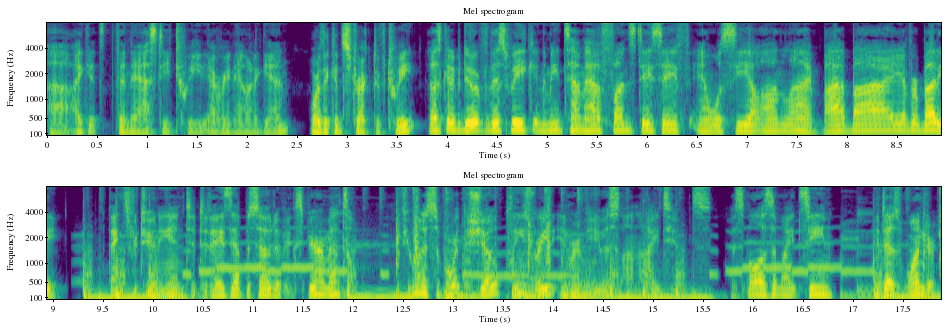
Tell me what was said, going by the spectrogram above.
Uh, I get the nasty tweet every now and again or the constructive tweet. That's going to do it for this week. In the meantime, have fun, stay safe, and we'll see you online. Bye bye, everybody. Thanks for tuning in to today's episode of Experimental. If you want to support the show, please rate and review us on iTunes. As small as it might seem, it does wonders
